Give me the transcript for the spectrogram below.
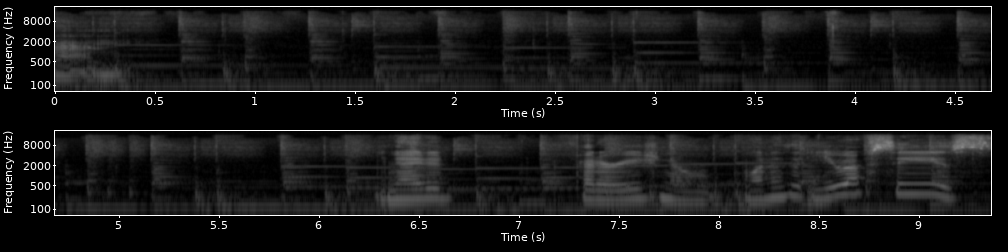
Um, United Federation of what is it? UFC is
